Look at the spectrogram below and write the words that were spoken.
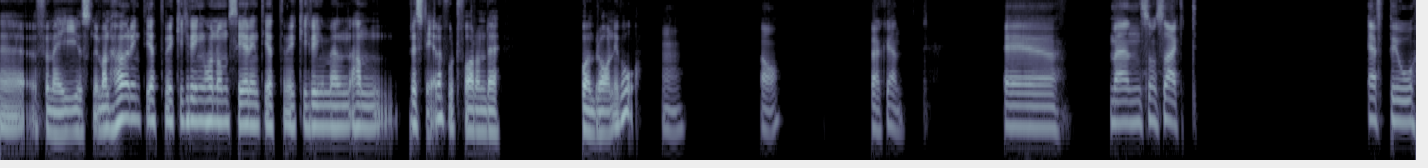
eh, för mig just nu. Man hör inte jättemycket kring honom, ser inte jättemycket kring, men han presterar fortfarande på en bra nivå. mm. Ja, verkligen. Eh, men som sagt. FPO.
